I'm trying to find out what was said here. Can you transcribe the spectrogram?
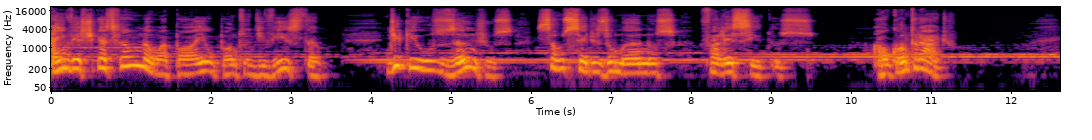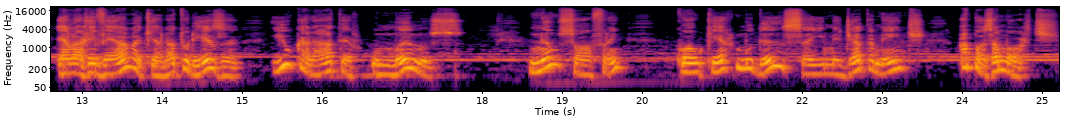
A investigação não apoia o ponto de vista de que os anjos são seres humanos falecidos. Ao contrário, ela revela que a natureza e o caráter humanos não sofrem qualquer mudança imediatamente após a morte.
